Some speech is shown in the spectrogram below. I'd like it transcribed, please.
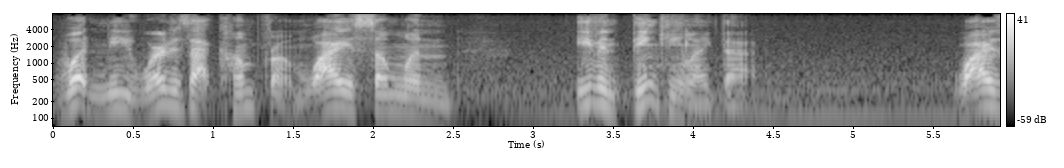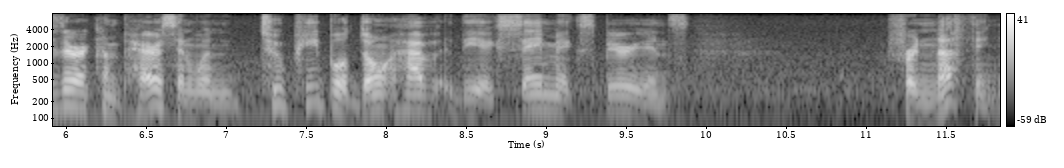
What need where does that come from? Why is someone even thinking like that? Why is there a comparison when two people don't have the same experience for nothing?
